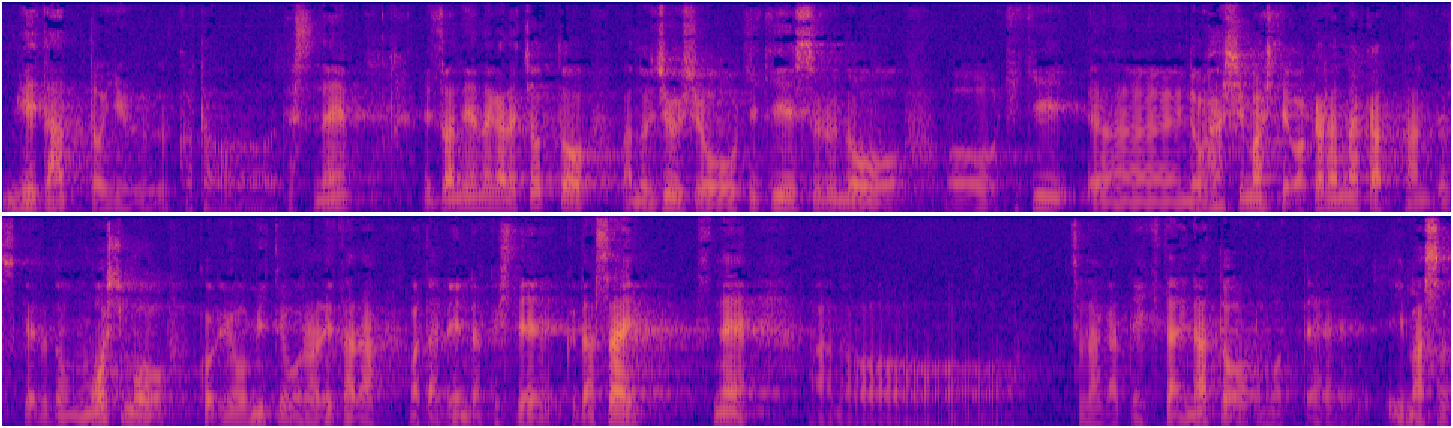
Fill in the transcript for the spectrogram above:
見えたということですね。残念ながらちょっとあの住所をお聞きするのを聞き逃しまして分からなかったんですけれどももしもこれを見ておられたらまた連絡してくださいですね。あのつながっていきたいなと思っています。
